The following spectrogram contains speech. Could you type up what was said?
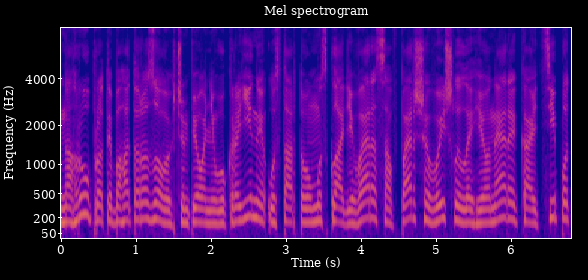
На гру проти багаторазових чемпіонів України у стартовому складі Вереса вперше вийшли легіонери Кай Ціпот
